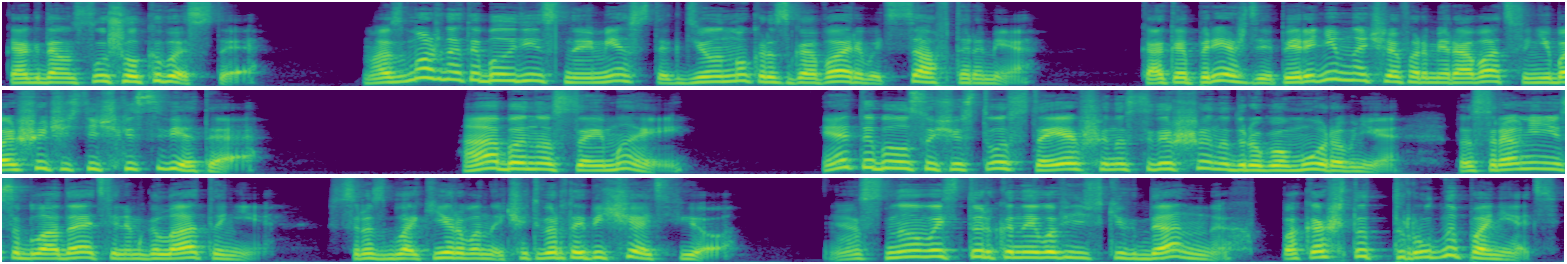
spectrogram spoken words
когда он слушал квесты. Возможно, это было единственное место, где он мог разговаривать с авторами. Как и прежде, перед ним начали формироваться небольшие частички света. Абано Саймэй. Это было существо, стоявшее на совершенно другом уровне по сравнению с обладателем Глатани, с разблокированной четвертой печатью — Основываясь только на его физических данных, пока что трудно понять.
